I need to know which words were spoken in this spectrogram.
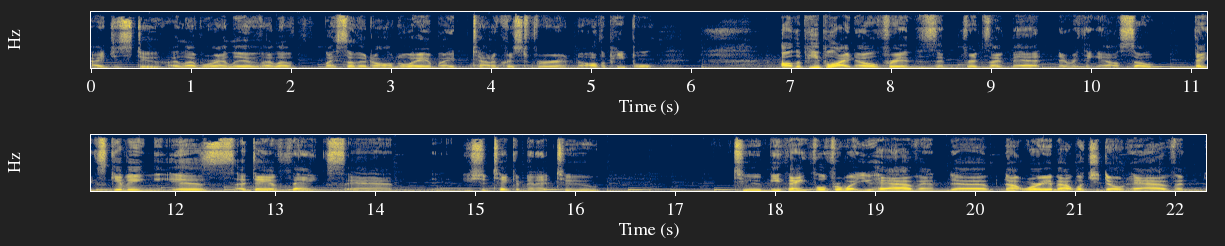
I just do. I love where I live. I love my southern Illinois and my town of Christopher and all the people all the people I know, friends and friends I've met and everything else. So Thanksgiving is a day of thanks and you should take a minute to to be thankful for what you have and uh, not worry about what you don't have and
